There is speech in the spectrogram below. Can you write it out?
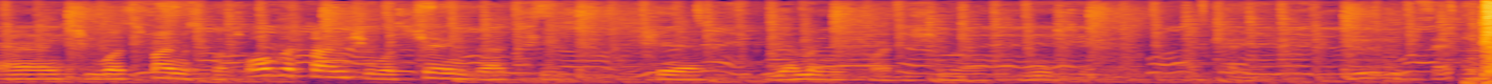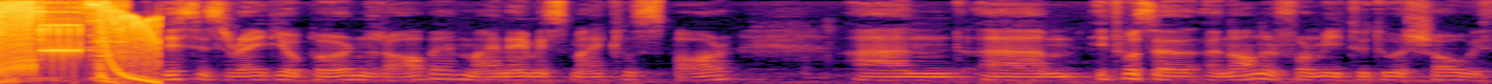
and she was famous. But all the time she was sharing that she's share Yemeni traditional music. This is Radio Bern Rabe. My name is Michael Spar. And um, it was a, an honor for me to do a show with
